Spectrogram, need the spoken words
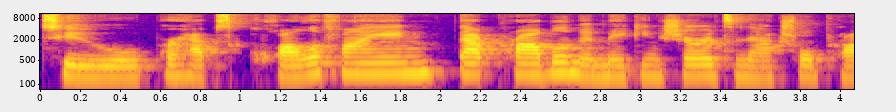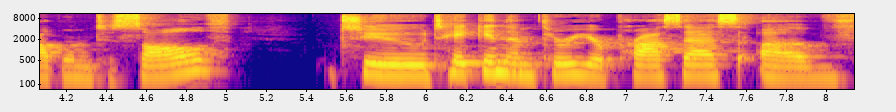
to perhaps qualifying that problem and making sure it's an actual problem to solve to taking them through your process of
